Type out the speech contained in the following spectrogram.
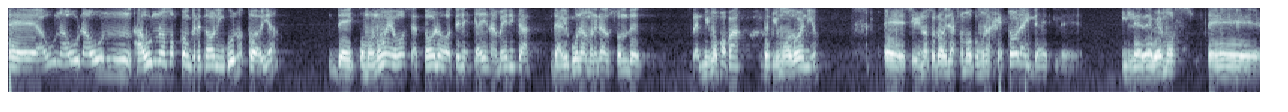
eh, aún, aún, aún, aún no hemos concretado ninguno todavía, de como nuevo, o sea, todos los hoteles que hay en América de alguna manera son de, del mismo papá, del mismo dueño. Eh, si bien nosotros ya somos como una gestora y le, y le, debemos eh,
